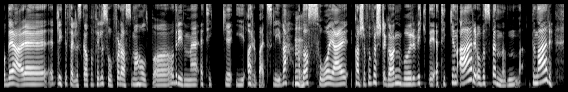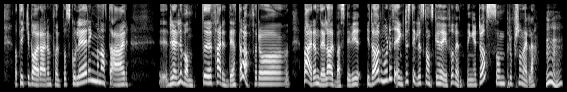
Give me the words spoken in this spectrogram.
Og det er uh, et lite fellesskap av filosofer da, som har holdt på å drive med etikk i arbeidslivet. Mm. Og da så jeg kanskje for første gang hvor viktig etikken er, og hvor spennende den er. At det ikke bare er en form for skolering, men at det er relevante ferdigheter da, for å være en del av arbeidslivet i dag, hvor det egentlig stilles ganske høye forventninger til oss som profesjonelle. Mm.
